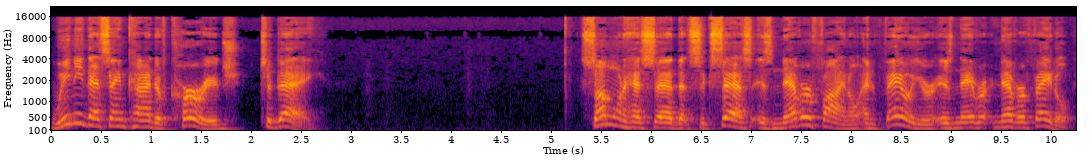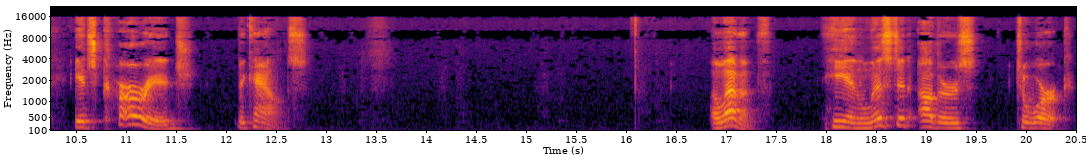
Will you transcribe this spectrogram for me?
We need that same kind of courage today. Someone has said that success is never final and failure is never never fatal. It's courage that counts. Eleventh, he enlisted others to work.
